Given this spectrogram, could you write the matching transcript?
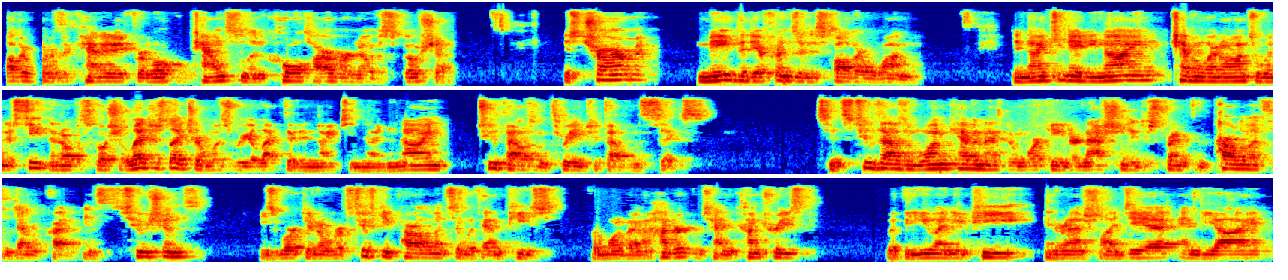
Father was a candidate for local council in Cole Harbour, Nova Scotia. His charm made the difference and his father won. In 1989, Kevin went on to win a seat in the Nova Scotia legislature and was re-elected in 1999, 2003, and 2006. Since 2001, Kevin has been working internationally to strengthen parliaments and democratic institutions. He's worked in over 50 parliaments and with MPs from more than 110 countries with the UNDP, International IDEA, NDI,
